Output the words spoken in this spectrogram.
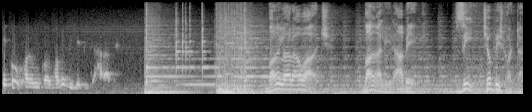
থেকেও ভয়ঙ্কর ভাবে বিজেপিকে হারাবে। বাংলার আওয়াজ, বাঙালির আবেগ। জি, চব্বিশ ঘণ্টা।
